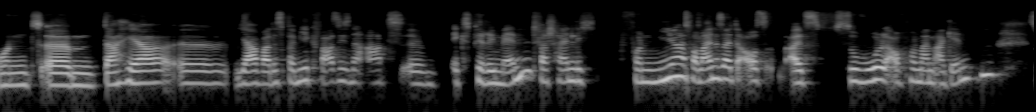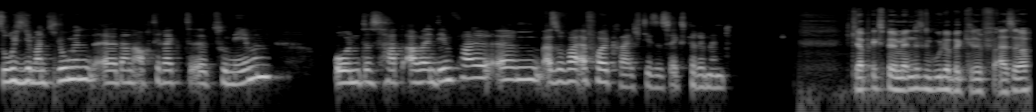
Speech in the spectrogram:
Und ähm, daher äh, ja, war das bei mir quasi eine Art äh, Experiment, wahrscheinlich von mir, von meiner Seite aus, als sowohl auch von meinem Agenten, so jemand Jungen äh, dann auch direkt äh, zu nehmen. Und das hat aber in dem Fall, ähm, also war erfolgreich, dieses Experiment. Ich glaube, Experiment ist ein guter Begriff. Also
